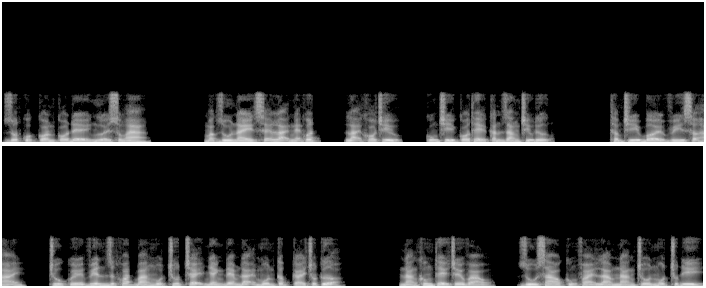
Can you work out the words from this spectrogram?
rốt cuộc còn có để người sống A. Mặc dù này sẽ lại nghẹn quất, lại khó chịu, cũng chỉ có thể cắn răng chịu đựng. Thậm chí bởi vì sợ hãi, Chu Quế Viên dứt khoát bang một chút chạy nhanh đem đại môn cấp cài chốt cửa. Nàng không thể trêu vào, dù sao cũng phải làm nàng trốn một chút đi.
